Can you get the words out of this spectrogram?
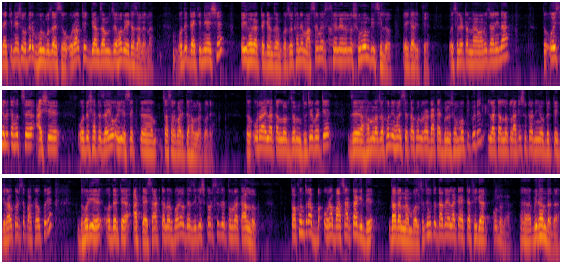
ডেকে নিয়ে এসে ওদের ভুল বোঝাইছে। ওরাও ঠিক গ্যাঞ্জাম যে হবে এটা জানে না। ওদের ডেকে নিয়ে এসে এইভাবে একটা গ্যাঞ্জাম করছে। ওখানে মাসেমের ছেলের হলো সুমন্দি ছিল এই গাড়িতে। ওই ছেলেটার নাম আমি জানি না। তো ওই ছেলেটা হচ্ছে আইসে ওদের সাথে যাই ওই এসে চাচার বাড়িতে হামলা করে। তো ওরা এলাকার লোকজন জুটে বেটে যে হামলা যখনই হয়েছে তখন ওরা ডাকাত বলে সম্মতি করে এলাকার লোক লাঠি সুটা নিয়ে ওদেরকে ঘেরাও করছে পাকড়াও করে ধরিয়ে ওদেরকে আটকাইছে। আটকানোর পরে ওদের জিজ্ঞেস করছে যে তোমরা কার লোক? তখন তোরা ওরা বাঁচার তাগিদে দাদার নাম বলছে। যেহেতু দাদা এলাকায় একটা ফিগার বিধান দাদা।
